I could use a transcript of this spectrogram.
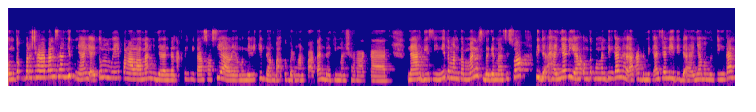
untuk persyaratan selanjutnya yaitu mempunyai pengalaman menjalankan aktivitas sosial yang memiliki dampak kebermanfaatan bagi masyarakat. Nah di sini teman-teman sebagai mahasiswa mahasiswa tidak hanya nih ya untuk mementingkan hal akademik aja nih, tidak hanya mementingkan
